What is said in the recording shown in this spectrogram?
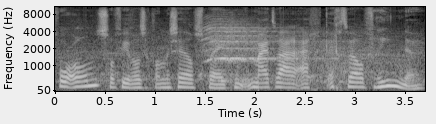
voor ons, of hier was ik van mezelf spreken, maar het waren eigenlijk echt wel vrienden.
